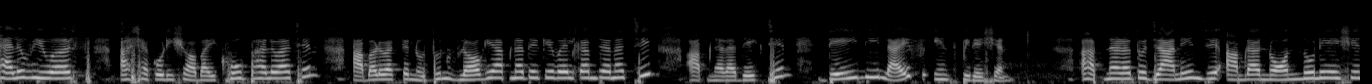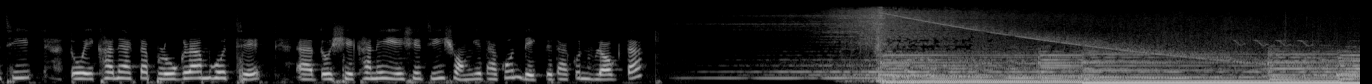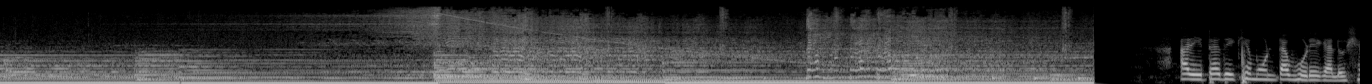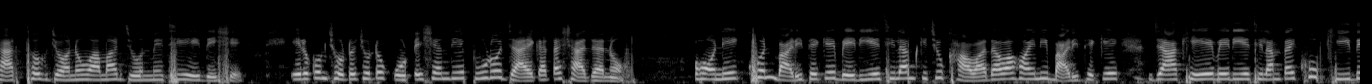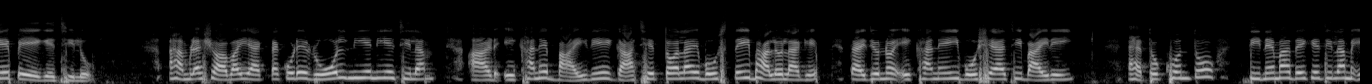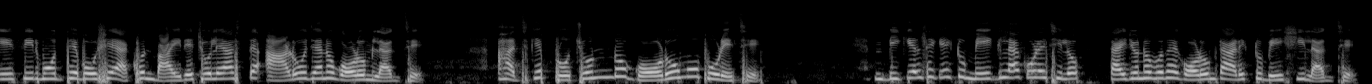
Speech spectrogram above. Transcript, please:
Hello viewers, আশা করি সবাই খুব ভালো আছেন। আবারও একটা নতুন ভ্লগে আপনাদেরকে ওয়েলকাম জানাচ্ছি। আপনারা দেখছেন ডেইলি লাইফ ইন্সপিরেশন আপনারা তো জানেন যে আমরা নন্দনে এসেছি, তো এখানে একটা প্রোগ্রাম হচ্ছে তো সেখানেই এসেছি। সঙ্গে থাকুন, দেখতে থাকুন ভ্লগটা আর এটা দেখে মনটা ভরে গেল, সার্থক জনম আমার জন্মেছি এই দেশে। এরকম ছোট ছোট কোটেশন দিয়ে পুরো জায়গাটা সাজানো। অনেকক্ষণ বাড়ি থেকে বেরিয়েছিলাম, কিছু খাওয়া দাওয়া হয়নি, বাড়ি থেকে যা খেয়ে বেরিয়েছিলাম তাই খুব খিদে পেয়ে গেছিল। আমরা সবাই একটা করে রোল নিয়ে নিয়েছিলাম, আর এখানে বাইরে গাছের তলায় বসতেই ভালো লাগে, তাই জন্য এখানেই বসে আছি, বাইরেই। এতক্ষণ তো সিনেমা দেখেছিলাম, এসির মধ্যে বসে, এখন বাইরে চলে আসতে আরও যেন গরম লাগছে। আজকে প্রচণ্ড গরমও পড়েছে। বিকেল থেকে একটু মেঘলা করেছিল, তাই জন্য বোধহয় গরমটা আরেকটু বেশি লাগছে।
